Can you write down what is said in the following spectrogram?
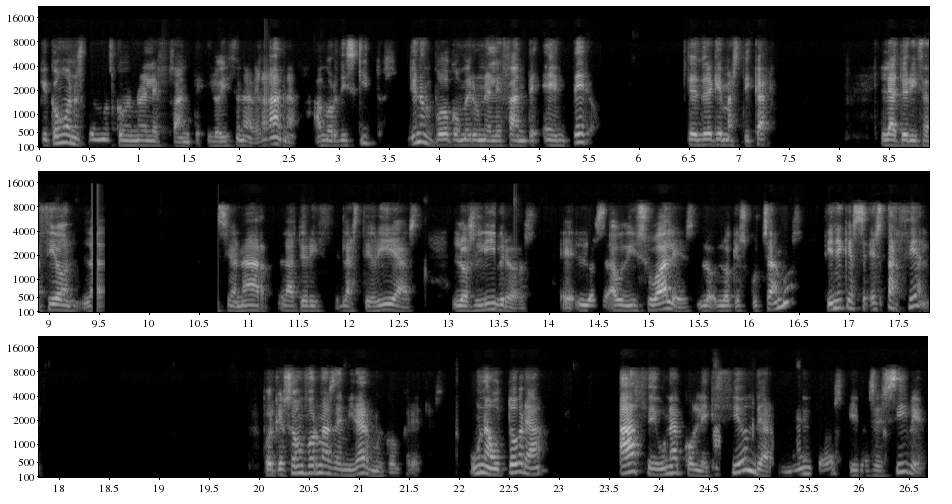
que cómo nos podemos comer un elefante, y lo dice una vegana, a mordisquitos. Yo no me puedo comer un elefante entero. Tendré que masticar. La teorización, la la las teorías, los libros, eh, los audiovisuales, lo, que escuchamos, tiene que ser, es parcial. Porque son formas de mirar muy concretas. Una autora hace una colección de argumentos y los exhibe,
